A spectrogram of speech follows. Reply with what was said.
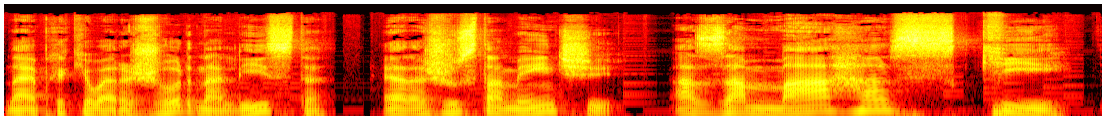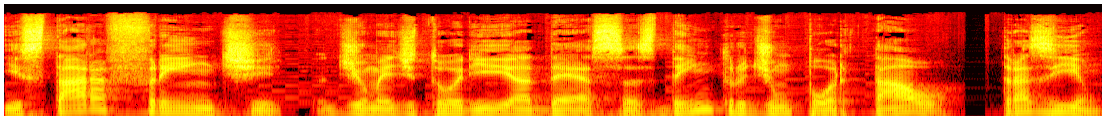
na época que eu era jornalista era justamente as amarras que estar à frente de uma editoria dessas dentro de um portal traziam.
